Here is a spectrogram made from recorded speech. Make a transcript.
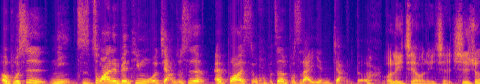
而不是你只坐在那边听我讲，就是哎、不好意思，我真的不是来演讲的。我理解，我理解。其实就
